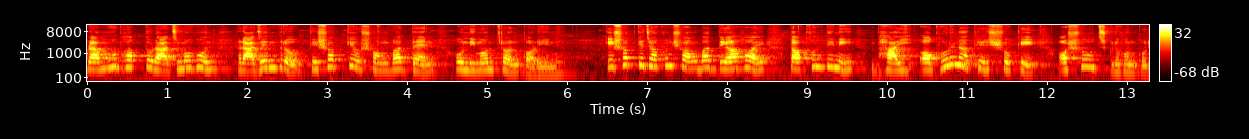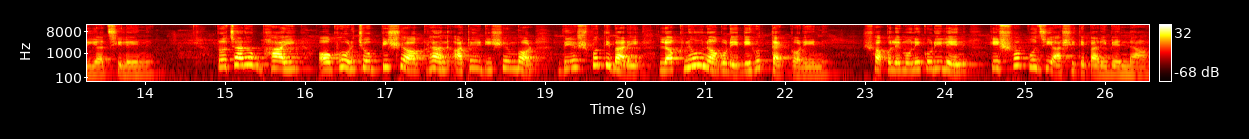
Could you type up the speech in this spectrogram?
ব্রাহ্মভক্ত রাজমোহন, রাজেন্দ্র কেশবকেও সংবাদ দেন ও নিমন্ত্রণ করেন। কেশবকে যখন সংবাদ দেওয়া হয়, তখন তিনি ভাই অঘোরনাথের শোকে অসৌচ গ্রহণ করিয়াছিলেন। প্রচারক ভাই অঘোর চব্বিশে অঘ্রাণ আটই ডিসেম্বর বৃহস্পতিবারে লখনৌ নগরে দেহত্যাগ করেন। সকলে মনে করিলেন, কেশব বুঝি আসিতে পারিবেন না।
